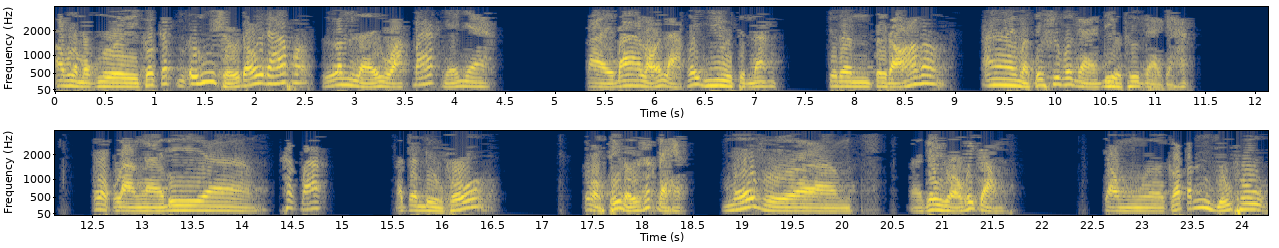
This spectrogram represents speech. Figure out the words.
ông là một người có cách ứng xử đối đáp đó, lanh lệ hoạt bát nhẹ nhàng tài ba lỗi lạc với nhiều tiềm năng. Cho nên từ đó đó ai mà tiếp xúc với ngài đều thương ngài cả. Có một lần ngài đi à, khắc bát ở trên đường phố có một thiếu nữ rất đẹp mới vừa à, gây gỗ với chồng. Chồng à, có tánh vũ phu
